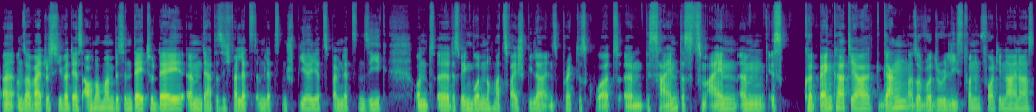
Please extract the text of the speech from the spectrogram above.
äh, unser Wide Receiver, der ist auch noch mal ein bisschen Day-to-Day. -Day. der hatte sich verletzt im letzten Spiel, jetzt beim letzten Sieg. Und äh, deswegen wurden noch mal zwei Spieler ins Practice Squad ähm, gesigned. Das zum einen ähm, ist Kurt Bankert ja gegangen, also wurde released von den 49ers.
